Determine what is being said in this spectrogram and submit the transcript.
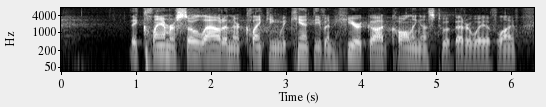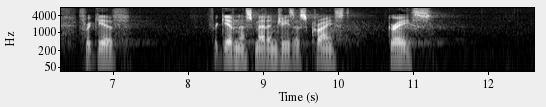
they clamor so loud and they're clanking, we can't even hear God calling us to a better way of life. Forgive. Forgiveness met in Jesus Christ. Grace.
